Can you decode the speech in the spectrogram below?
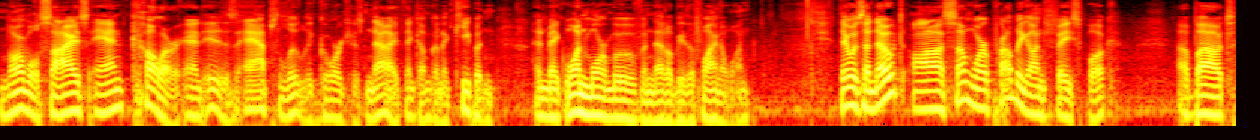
normal size and color, and it is absolutely gorgeous. Now I think I'm going to keep it and make one more move, and that'll be the final one. There was a note uh, somewhere, probably on Facebook, about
